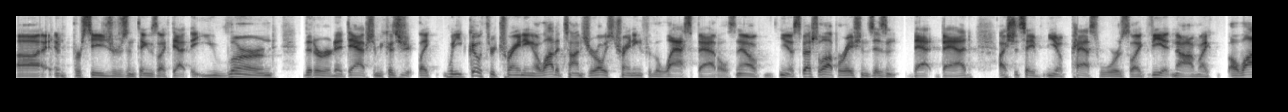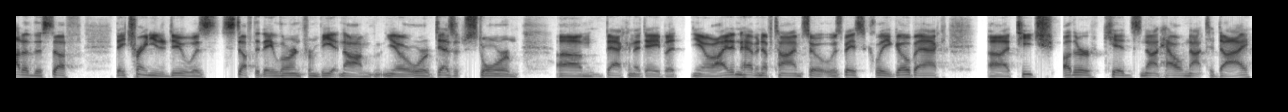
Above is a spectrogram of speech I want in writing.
uh, and procedures and things like that that you learned that are an adaptation. Because you're like when you go through training a lot of times you're always training for the last battles. Now you know special operations isn't that bad. I should say you know past wars like vietnam like a lot of the stuff they train you to do was stuff that they learned from vietnam you know or desert storm um, back in the day. But you know i didn't have enough time. So it was basically go back uh, teach other kids not how not to die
